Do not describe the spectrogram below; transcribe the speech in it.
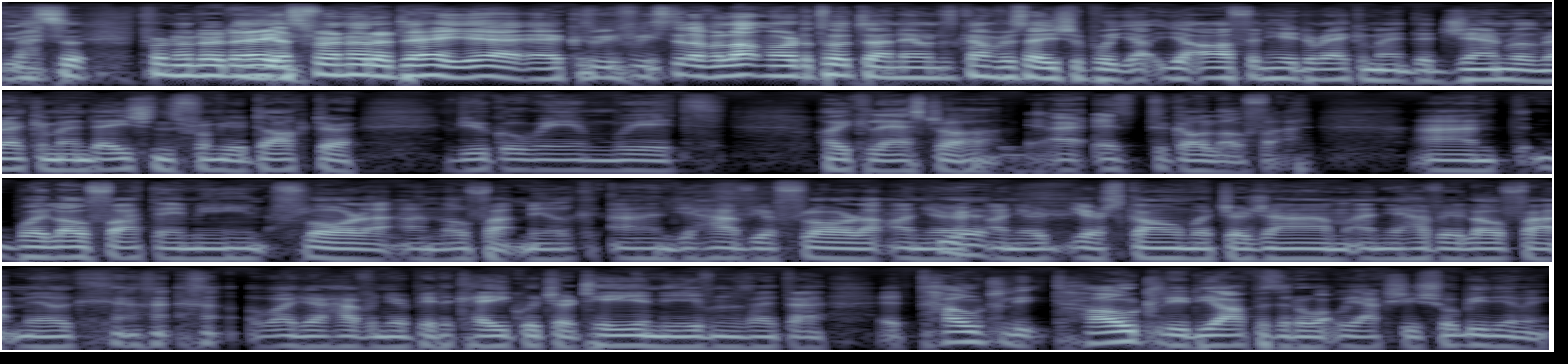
That's it for another day. That's for another day, yeah, because we, we still have a lot more to touch on now in this conversation. But you, you often hear the recommend the general recommendations from your doctor if you go in with high cholesterol uh, is to go low fat. And by low fat they mean flora and low fat milk, and you have your flora on your Yeah. on your, your scone with your jam, and you have your low fat milk when you're having your bit of cake with your tea in the evenings like that. It totally totally the opposite of what we actually should be doing.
